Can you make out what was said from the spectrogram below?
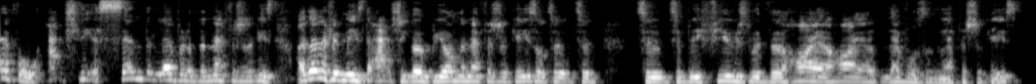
level, actually ascend the level of the Nefesh Elokis. I don't know if it means to actually go beyond the Nefesh Elokis or to, to, to, to be fused with the higher, higher levels of the Nefesh Elokis.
